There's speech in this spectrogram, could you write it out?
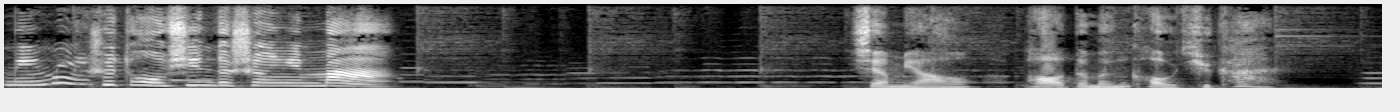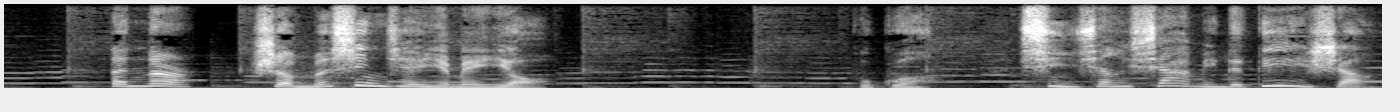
明明是投信的声音嘛。香苗跑到门口去看，但那儿什么信件也没有。不过。信箱下面的地上，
